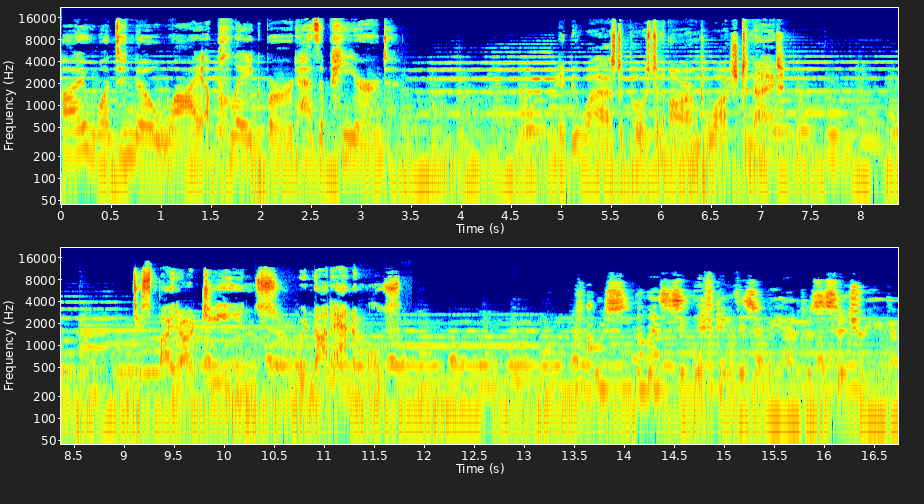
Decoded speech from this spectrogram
I want to know why a plague bird has appeared. It'd be wise to post an armed watch tonight. Despite our genes, we're not animals. Of course, the last significant visit we had was a century ago.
